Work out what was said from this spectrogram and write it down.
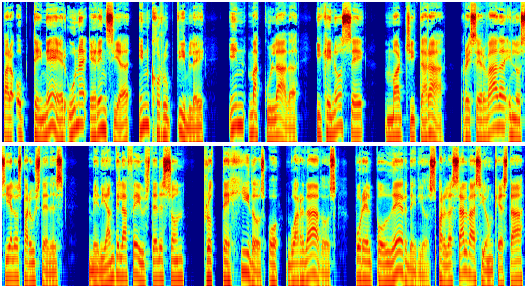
para obtener una herencia incorruptible, inmaculada y que no se marchitará, reservada en los cielos para ustedes. Mediante la fe ustedes son protegidos o guardados por el poder de Dios para la salvación que está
